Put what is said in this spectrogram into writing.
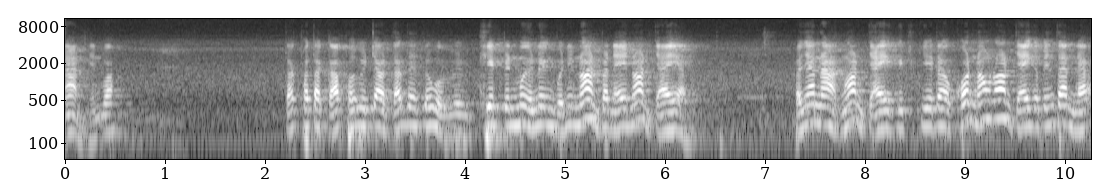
นั่นเห็นบ่ตักพัตกับพระพุทธเจ้าตักได้รู้คิดเป็นมือหนึ่งวันนี้นอนปานไหนนอนใจอะ พญานาคนอนใจคิดเราคนน้องนอนใจก็เป็นสั้นแล้ว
